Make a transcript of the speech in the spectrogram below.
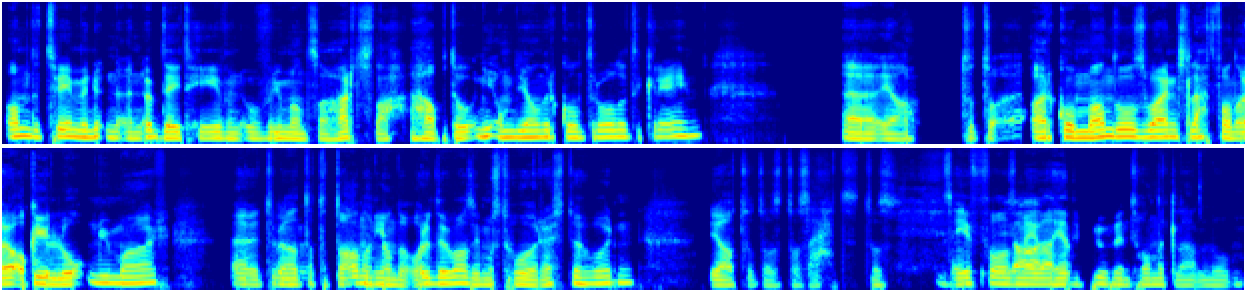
Om de twee minuten een update geven over iemand zijn hartslag helpt ook niet om die onder controle te krijgen. Ja, haar commando's waren slecht van, ja, oké, loop nu maar. Eh, terwijl dat totaal nog niet aan de orde was. Je moest gewoon rustig worden. Ja, het was, echt... Het was, zij heeft volgens Ja. mij wel heel die proef in het honderd laten lopen.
